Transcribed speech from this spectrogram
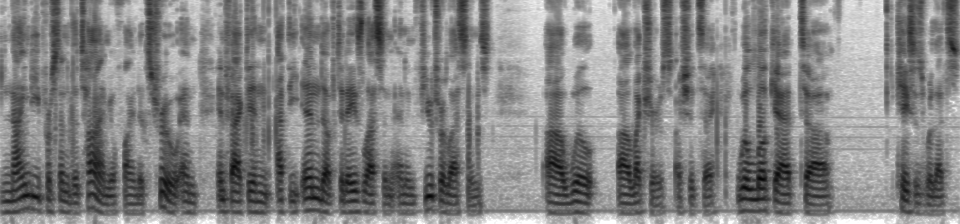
90% of the time you'll find it's true. And in fact, in at the end of today's lesson and in future lessons, uh, we'll uh, lectures, I should say, we'll look at uh, cases where that's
